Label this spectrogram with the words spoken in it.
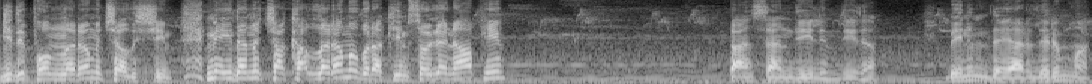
Gidip onlara mı çalışayım? Meydanı çakallara mı bırakayım? Söyle ne yapayım? Ben sen değilim Didem. Benim değerlerim var.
